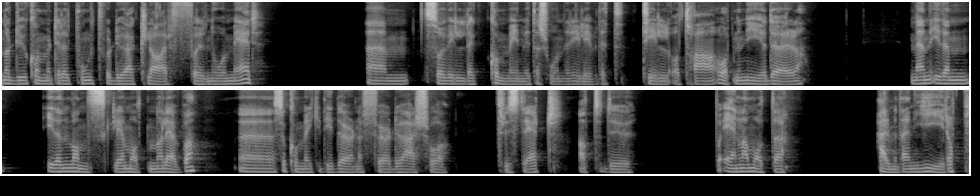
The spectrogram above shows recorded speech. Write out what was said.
Når du kommer til et punkt hvor du er klar for noe mer, um, så vil det komme invitasjoner i livet ditt til å ta, åpne nye dører, da. Men i den, i den vanskelige måten å leve på, så kommer ikke de dørene før du er så frustrert at du på en eller annen måte hermetegn gir opp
